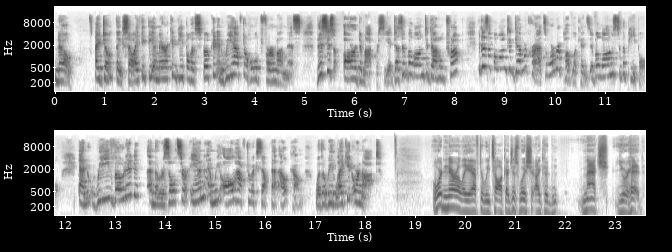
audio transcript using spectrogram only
No, I don't think so. I think the American people have spoken, and we have to hold firm on this. This is our democracy. It doesn't belong to Donald Trump. It doesn't belong to Democrats or Republicans. It belongs to the people. And we voted, and the results are in, and we all have to accept that outcome, whether we like it or not. Ordinarily, after we talk, I just wish I could match your head.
